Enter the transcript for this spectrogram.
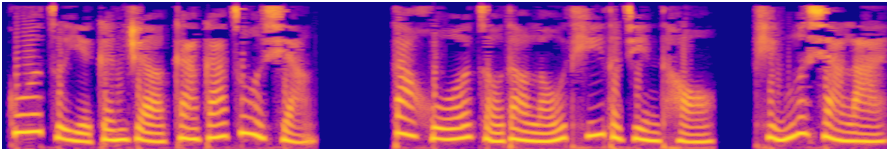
锅子也跟着嘎嘎作响。大伙走到楼梯的尽头，停了下来。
